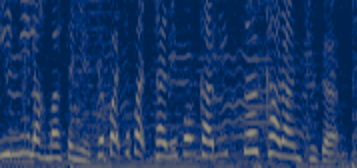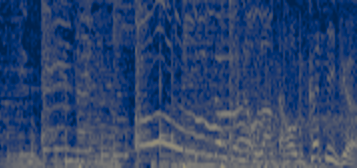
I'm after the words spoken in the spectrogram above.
inilah masanya. Cepat-cepat telefon kami sekarang juga. Ulang tahun ketiga,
